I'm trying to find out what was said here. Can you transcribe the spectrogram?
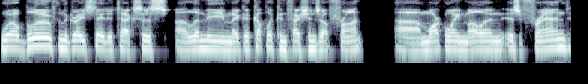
Well, Blue from the great state of Texas, uh, let me make a couple of confessions up front. Uh, Mark Wayne Mullin is a friend.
